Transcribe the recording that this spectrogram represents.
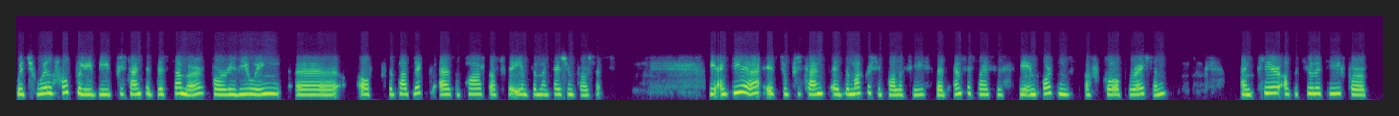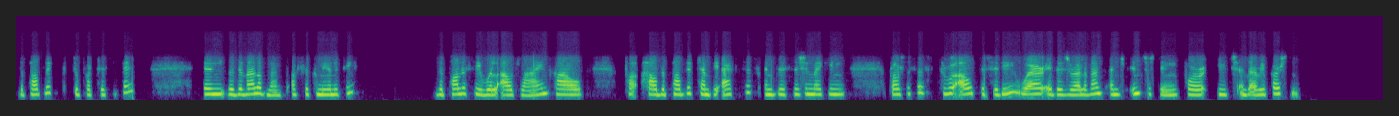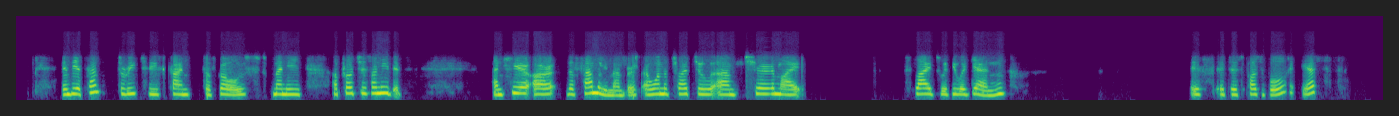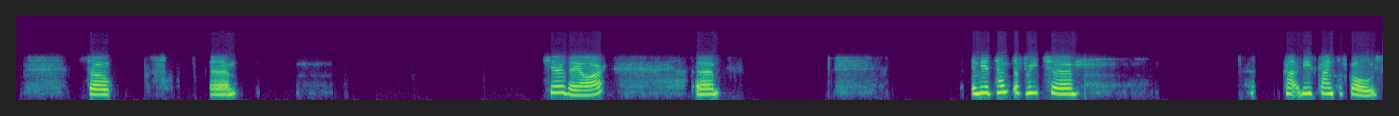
which will hopefully be presented this summer for reviewing uh, of the public as a part of the implementation process. The idea is to present a democracy policy that emphasizes the importance of cooperation and clear opportunity for the public to participate in the development of the community. The policy will outline how, how the public can be active in decision-making processes throughout the city where it is relevant and interesting for each and every person. In the attempt to reach these kinds of goals, many approaches are needed. And here are the family members. I want to try to um, share my slides with you again, if it is possible. Yes. So um, here they are. Um, in the attempt of reach uh, these kinds of goals,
